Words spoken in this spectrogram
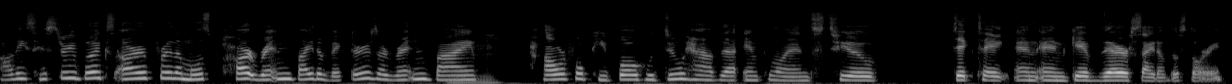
all these history books are for the most part written by the victors or written by mm-hmm. powerful people who do have that influence to dictate and and give their side of the story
